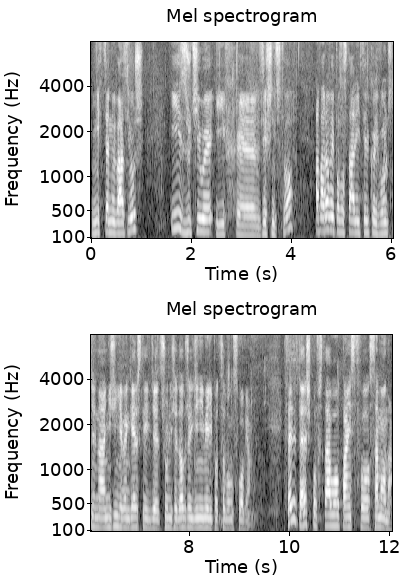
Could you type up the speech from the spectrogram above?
nie chcemy was już i zrzuciły ich e, zwierzchnictwo. Awarowie pozostali tylko i wyłącznie na nizinie węgierskiej, gdzie czuli się dobrze i gdzie nie mieli pod sobą Słowian. Wtedy też powstało państwo Samona,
